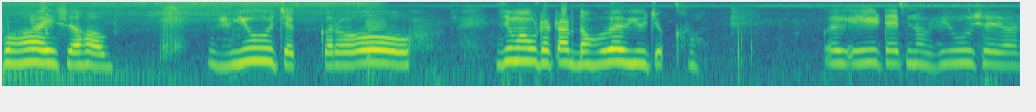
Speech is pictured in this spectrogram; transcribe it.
ભાઈ સાહેબ વ્યૂ ચેક કરો. જેમાં હું દઉં હવે વ્યૂ ચેક કરો. કંઈ એ ટાઈપનો વ્યૂ છે યાર.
